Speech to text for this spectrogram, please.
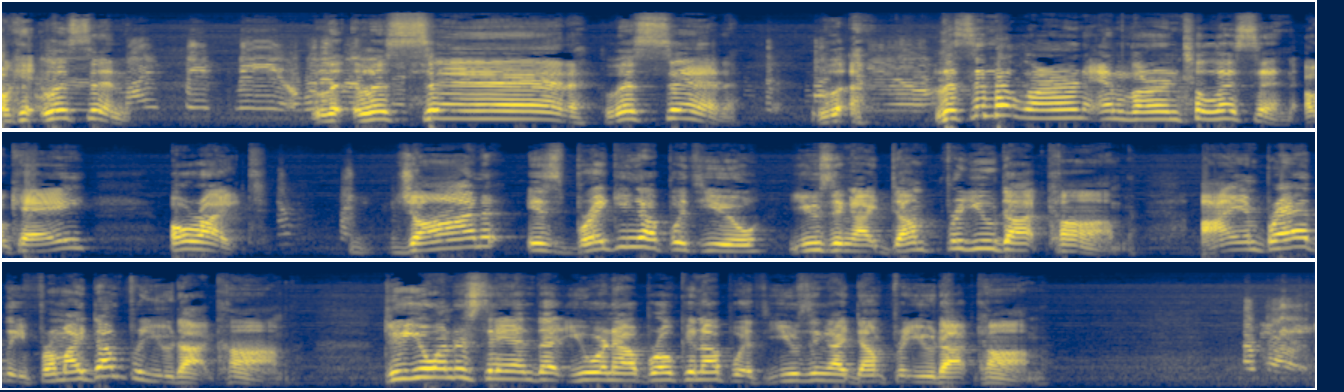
Okay, listen. MySpace me or Li- whatever. listen, listen. You. listen to learn and learn to listen, okay? All right. Jon is breaking up with you using idumpforyou.com. I am Bradley from idumpforyou.com. Do you understand that you are now broken up with using idumpforyou.com? Okay,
